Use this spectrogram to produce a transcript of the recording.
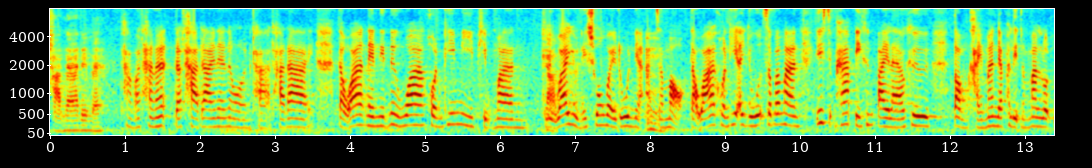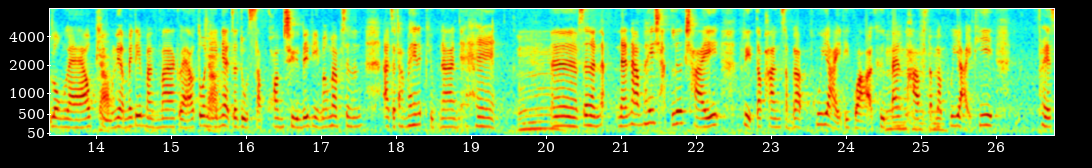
ทาหน้าได้ไหมถามว่าทาได้ทาได้แน่นอนค่ะทาได้ แต่ว่าเน้นนิดนึงว่าคนที่มีผิวมันครับหรือว่าอยู่ในช่วงวัยรุ่นเนี่ยอาจจะเหมาะ แต่ว่าคนที่อายุสักประมาณ 25 ปีขึ้นไปแล้ว คือต่อมไขมันเนี่ยผลิตน้ำมันลดลงแล้ว ผิวเนี่ยไม่ได้มันมากแล้ว ตัวนี้เนี่ยจะดูดซับความชื้นได้ดีมากๆเพราะฉะนั้นอาจจะทำให้ผิวหน้าเนี่ยแห้งอืมเออฉะนั้นแนะนำให้เลือกใช้ผลิตภัณฑ์สำหรับผู้ใหญ่ดีกว่า คือแป้งพัฟอืมสำหรับผู้ใหญ่ที่ press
